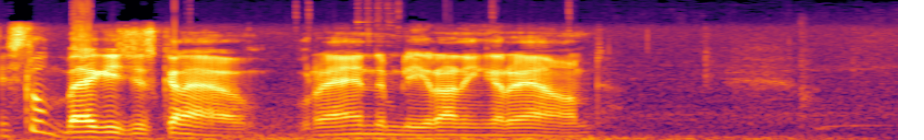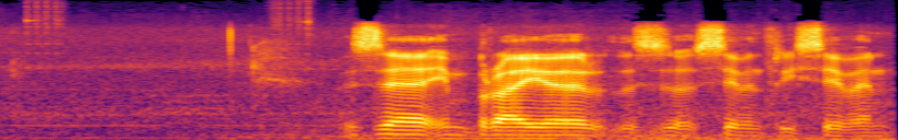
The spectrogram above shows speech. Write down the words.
There's still baggage just kind of randomly running around. This is a Embraer. This is a 737.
